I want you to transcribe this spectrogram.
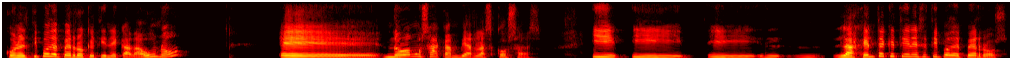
con el tipo de perro que tiene cada uno, eh, no vamos a cambiar las cosas. Y, la gente que tiene ese tipo de perros,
